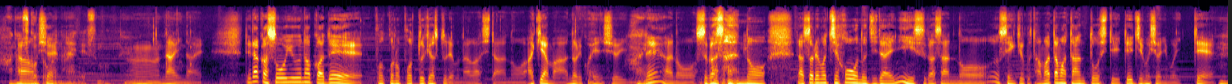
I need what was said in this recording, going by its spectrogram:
話すことがないですもんねうん、ないない。で、だからそういう中で、ここのポッドキャストでも流した、あの、秋山紀子編集員のね、あの、菅さんの、それも地方の時代に菅さんの選挙区たまたま担当していて、事務所にも行って、うん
